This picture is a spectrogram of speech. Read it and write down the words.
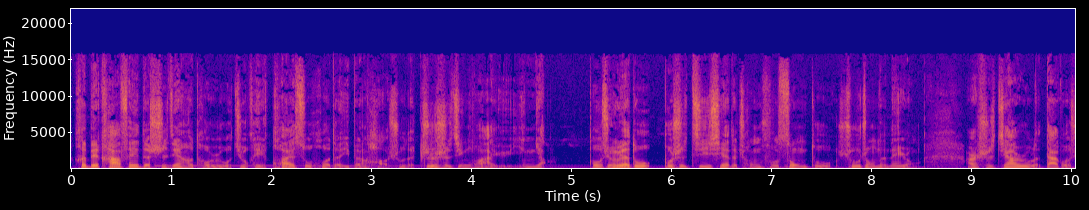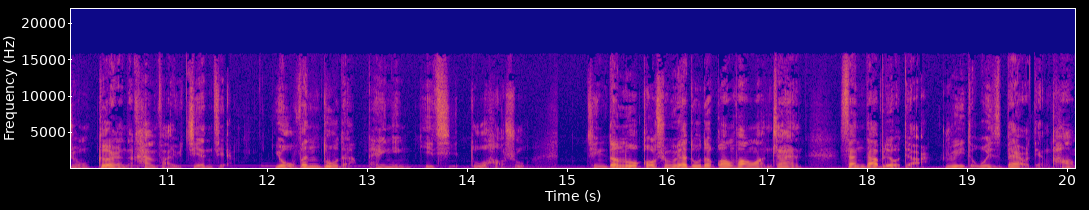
喝杯咖啡的时间和投入就可以快速获得一本好书的知识精华与营养。狗熊阅读不是机械的重复诵读书中的内容，而是加入了大狗熊个人的看法与见解，有温度的陪您一起读好书。请登录狗熊阅读的官方网站，三 w 点 readwithbear 点 com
